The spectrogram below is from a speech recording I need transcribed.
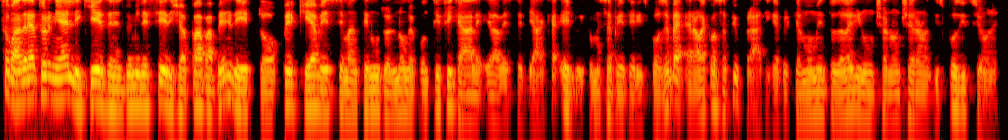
Insomma, Andrea Tornielli chiese nel 2016 al Papa Benedetto perché avesse mantenuto il nome pontificale e la veste bianca e lui, come sapete, rispose, beh, era la cosa più pratica perché al momento della rinuncia non c'erano a disposizione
